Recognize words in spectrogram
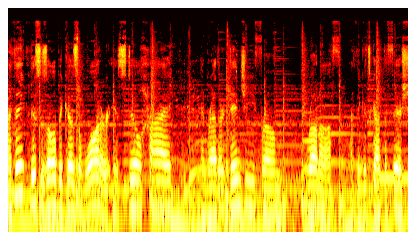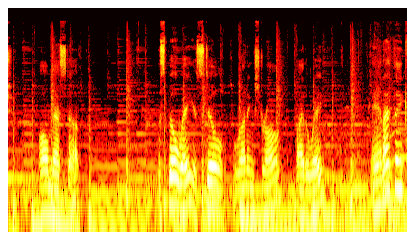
I think this is all because the water is still high and rather dingy from runoff. I think it's got the fish all messed up. The spillway is still running strong, by the way, and I think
